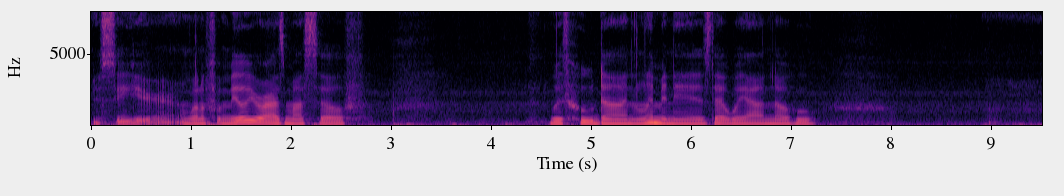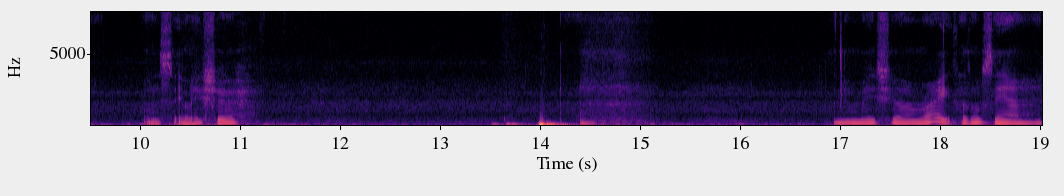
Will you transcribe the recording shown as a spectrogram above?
let's see here. I'm gonna familiarize myself with who Don Lemon is. That way I'll know who let's see, make sure. Let me Make sure I'm right because I'm seeing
